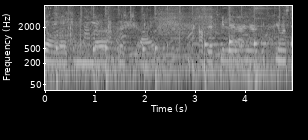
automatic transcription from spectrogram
एवढं सुंदर दृश्य आहे आपल्या पिल्लेला किती मस्त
